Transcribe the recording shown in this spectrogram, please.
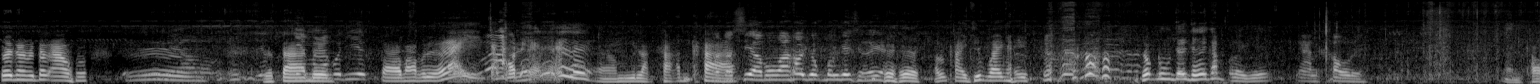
ฉยๆกันไม่ต้องเอาเออเดี๋ยวตาเดินพอดีตามาพอดีเฮ้ยจับคนนี้อ่ามีหลักฐานขาเขาจะเสียบอกว่าเขายกเบังเฉยๆอะเขาถ่ายคลิปไว้ไง ยกดูเฉยๆครับอะไรอย่างเงี้ยงานเข้าเลยงานเข้า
